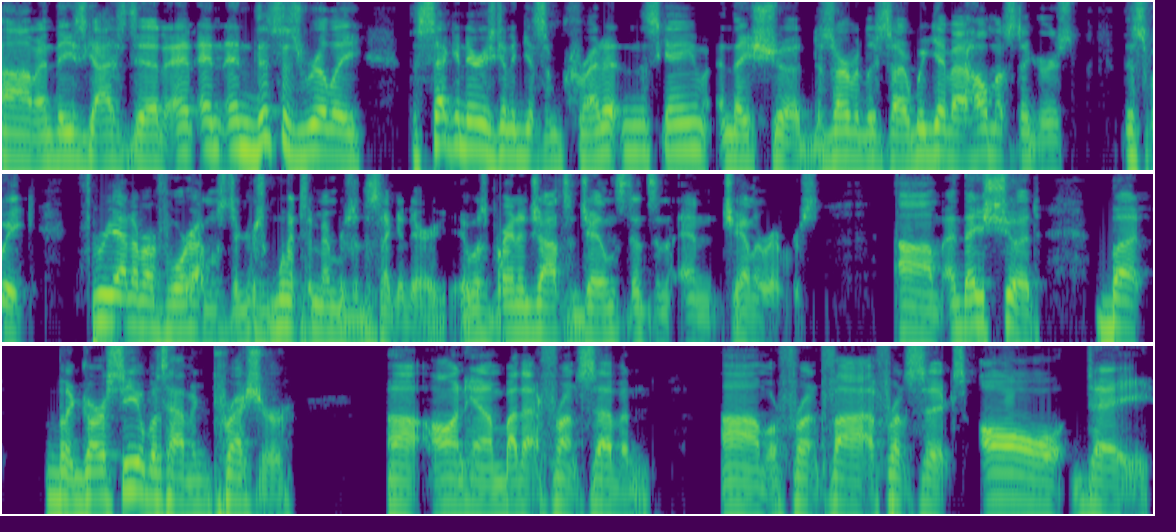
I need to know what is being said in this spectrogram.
Um, and these guys did. And and and this is really the secondary is going to get some credit in this game, and they should deservedly so. We gave out helmet stickers this week. Three out of our four helmet stickers went to members of the secondary. It was Brandon Johnson, Jalen Stinson, and Chandler Rivers. Um, and they should, but but Garcia was having pressure uh, on him by that front seven, um, or front five, front six all day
